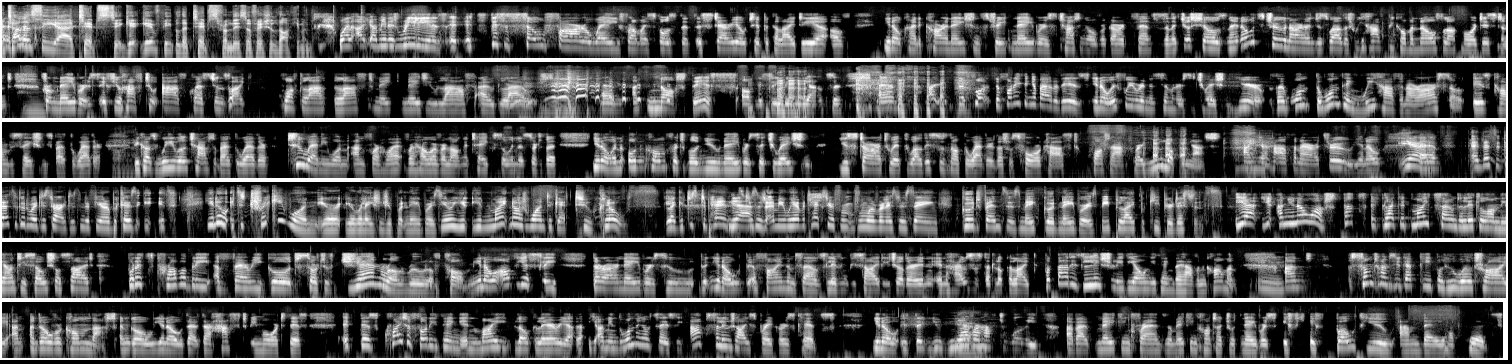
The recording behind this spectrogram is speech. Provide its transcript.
Tell us the uh, tips. Give, give, people the tips from this official document. Well, I, I mean, it really is. It, it's this is so far away from, I suppose, the, the stereotypical idea of you know, kind of Coronation Street neighbours chatting over garden fences. And it just shows, and I know it's true in Ireland as well, that we have become an awful lot more distant mm. from neighbours. If you have to ask questions like, what la- last make made you laugh out loud, um, and not this, obviously being the answer. Um, I, the, fu- the funny thing about it is, you know, if we were in a similar situation here, the one the one thing we have in our arsenal is conversations about the weather, oh, yeah. because we will chat about the weather to anyone and for however however long it takes. So in a sort of a, you know, an uncomfortable new neighbour situation, you start with, well, this was not the weather that was forecast. What app are you looking at? And you're half an hour through, you know? Yeah. Um, and that's that's a good way to start, isn't it, Fiona? Because it's you know it's a tricky one your your relationship with neighbours. You know you you might not want to get too close. Like it just depends, yeah. doesn't it? I mean, we have a text here from from one of our listeners saying, "Good fences make good neighbours. Be polite, but keep your distance." Yeah, you, and you know what? That's like it might sound a little on the antisocial side, but it's probably a very good sort of general rule of thumb. You know, obviously there are neighbours who, you know, find themselves living beside each other in, in houses that look alike, but that is literally the only thing they have in common. Mm. And sometimes you get people who will try and, and overcome that and go, you know, there, there has to be more to this. It, there's quite a funny thing in my local area. I mean, the one thing I would say is the absolute icebreaker is kids you know is that you never yeah. have to worry about making friends or making contact with neighbors if if both you and they have kids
